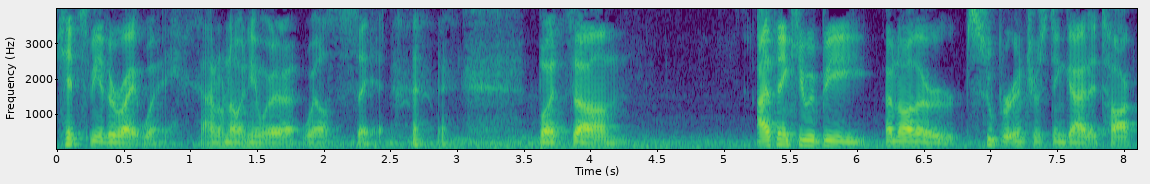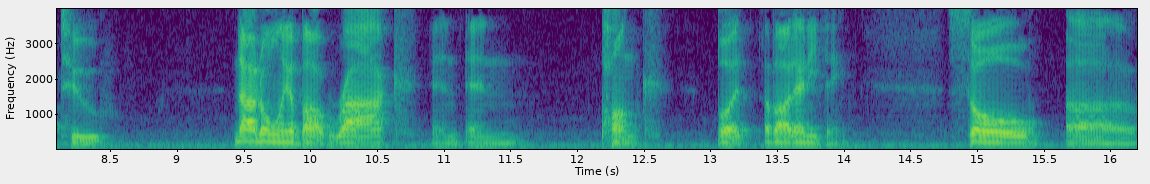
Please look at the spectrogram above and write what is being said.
hits me the right way. I don't know anywhere else to say it. but um, I think he would be another super interesting guy to talk to, not only about rock and, and punk, but about anything. So uh,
